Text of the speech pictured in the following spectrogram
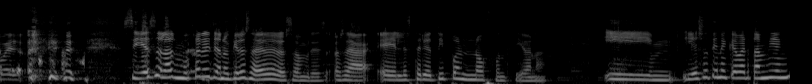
bueno, bueno. si eso las mujeres, ya no quiero saber de los hombres. O sea, el estereotipo no funciona. Y, y eso tiene que ver también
